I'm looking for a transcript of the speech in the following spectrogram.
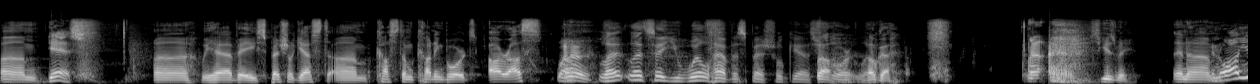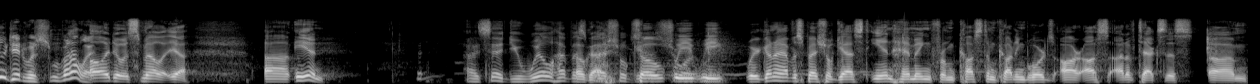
um, Yes. Uh, we have a special guest. Um, Custom Cutting Boards are us. Well, let, let's say you will have a special guest Oh, shortly. okay. Excuse me. And um, And all you did was smell it. all I do is smell it. Yeah. Uh, Ian. I said you will have a Okay. special guest So we, shortly. we we're gonna have a special guest, Ian Hemming from Custom Cutting Boards R Us out of Texas. Um,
